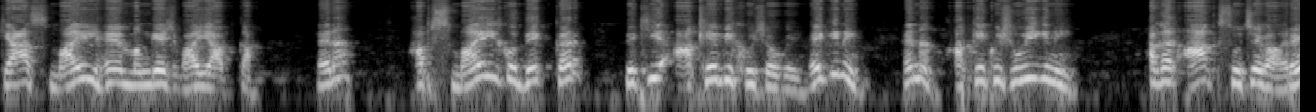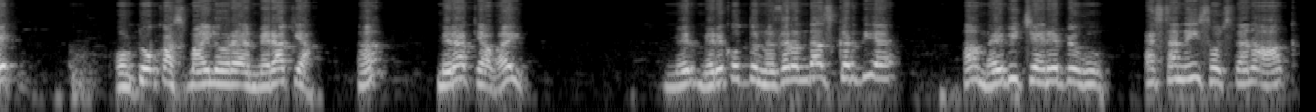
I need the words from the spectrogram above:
क्या स्माइल है मंगेश भाई आपका? है ना? आप स्माइल को देखकर देखिए आँखें भी खुश हो गई। है कि नहीं? है ना? आँखें खुश हुई कि नहीं? अगर आँख सोचेगा अरे फ़ोटो का स्माइल हो रहा है मेरा क्या? हा? मेरा क्या भाई? मेरे, मेरे को तो नजरअंदाज कर दिया है। हाँ मैं भी चेहरे पे हूँ। ऐसा नहीं सोचता ना आँख।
